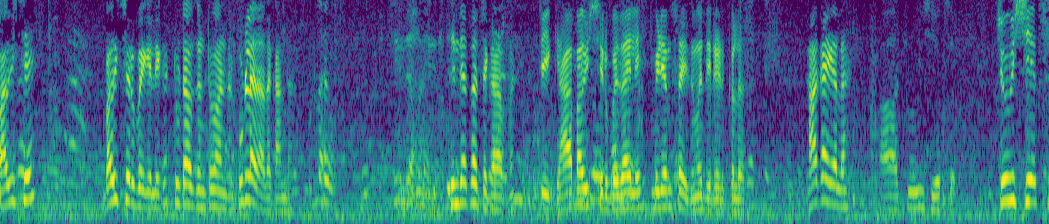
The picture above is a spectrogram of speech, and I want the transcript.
बावीसशे? बावीसशे रुपये गेले का? टू थाउजंड टू हंड्रेड कुठला आहे दादा कांदा? आहे? शिंद्याचाच आहे का आपण? ठीक आहे. हा बावीसशे रुपये जायले. मीडियम साईजमध्ये रेड कलर हा काय गेला? हा चोवीसशे एकसष्ट. चोवीसशे एक्स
